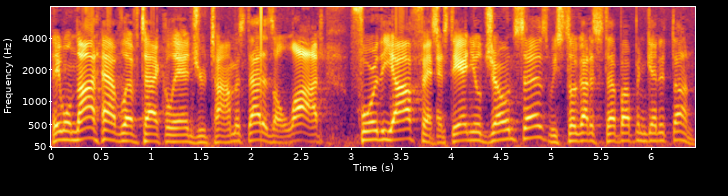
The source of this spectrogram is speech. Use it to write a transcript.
They will not have left tackle Andrew Thomas. That is a lot for the offense. Daniel Jones says we still got to step up and get it done.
